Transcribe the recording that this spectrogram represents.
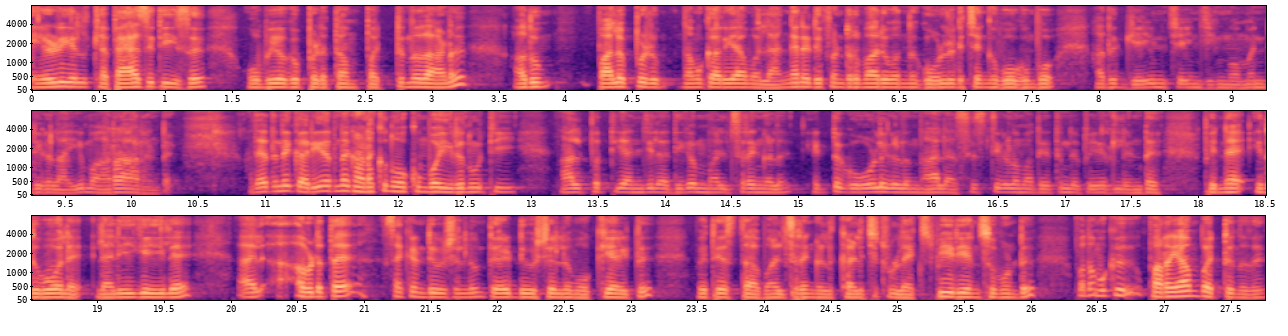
ഏഴിയൽ കപ്പാസിറ്റീസ് ഉപയോഗപ്പെടുത്താൻ പറ്റുന്നതാണ്. അതും പലപ്പോഴും നമുക്കറിയാമല്ലോ അങ്ങനെ ഡിഫൻഡർമാർ വന്ന് ഗോളടിച്ചങ്ങ് പോകുമ്പോൾ അത് ഗെയിം ചേഞ്ചിങ് മൊമെന്റുകളായി മാറാറുണ്ട്. അദ്ദേഹത്തിന്റെ കരിയറിന്റെ കണക്ക് നോക്കുമ്പോൾ ഇരുന്നൂറ്റി നാൽപ്പത്തി അഞ്ചിലധികം മത്സരങ്ങൾ എട്ട് ഗോളുകളും നാല് അസിസ്റ്റുകളും അദ്ദേഹത്തിന്റെ പേരിലുണ്ട്. പിന്നെ ഇതുപോലെ ലലീഗയിലെ അവിടുത്തെ സെക്കൻഡ് ഡിവിഷനിലും തേർഡ് ഡിവിഷനിലും ഒക്കെ ആയിട്ട് വ്യത്യസ്ത മത്സരങ്ങൾ കളിച്ചിട്ടുള്ള എക്സ്പീരിയൻസുമുണ്ട് അപ്പോൾ നമുക്ക് പറയാൻ പറ്റുന്നത്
